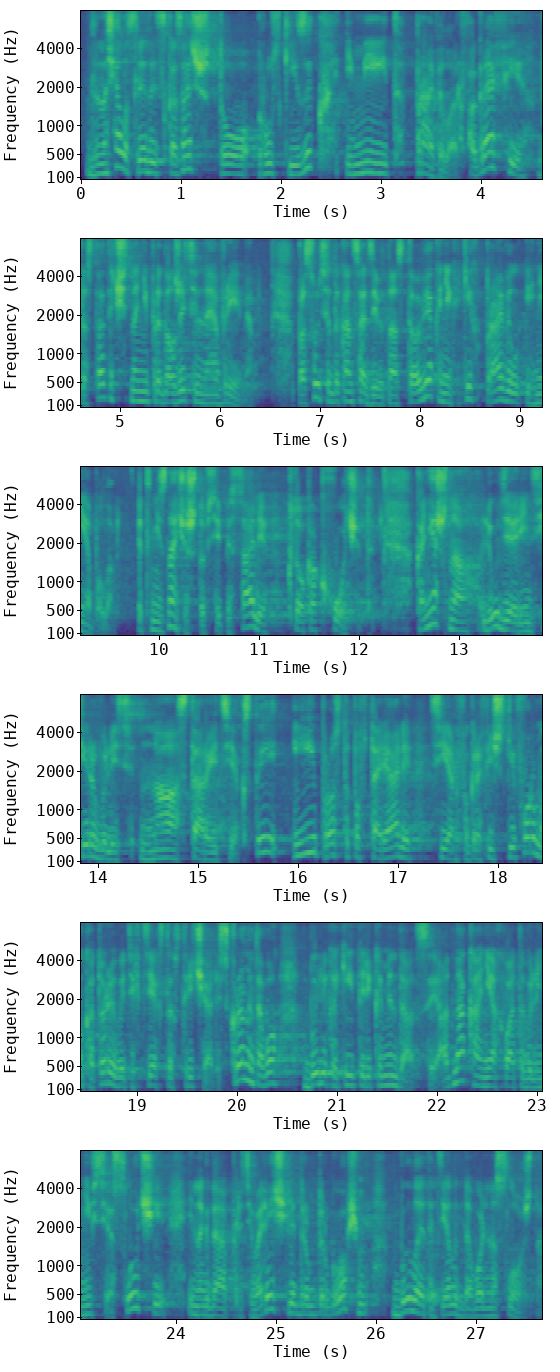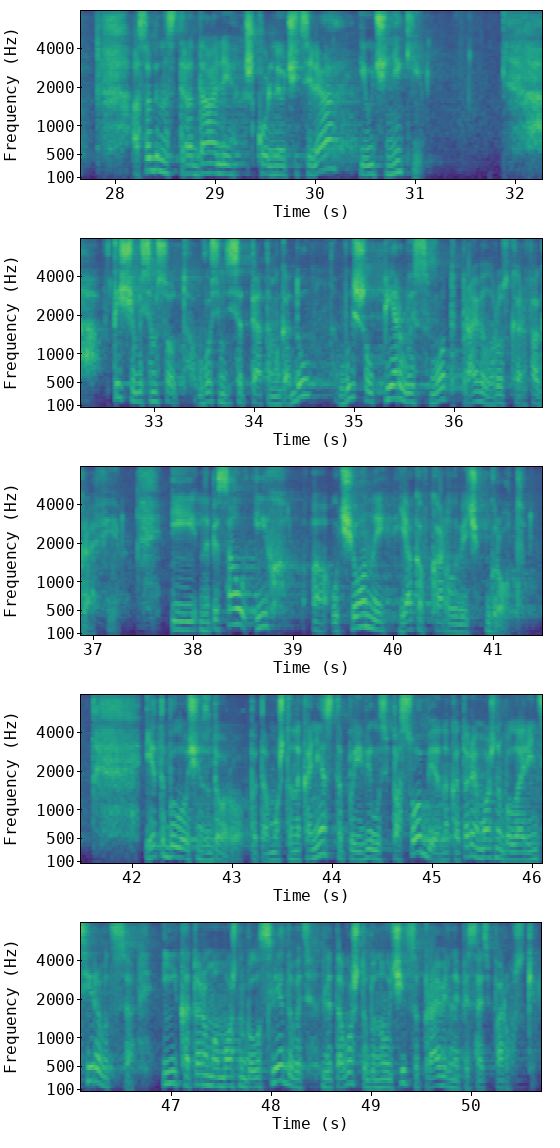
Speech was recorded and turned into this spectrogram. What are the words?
Для начала следует сказать, что русский язык имеет правила орфографии достаточно непродолжительное время. По сути, до конца XIX века никаких правил и не было. Это не значит, что все писали кто как хочет. Конечно, люди ориентировались на старые тексты и просто повторяли те орфографические формы, которые в этих текстах встречались. Кроме того, были какие-то рекомендации, однако они охватывали не все случаи, иногда противоречили друг другу. В общем, было это делать довольно сложно. Особенно страдали школьные учителя и ученики. В 1885 году вышел первый свод правил русской орфографии, и написал их ученый Яков Карлович Грот. И это было очень здорово, потому что наконец-то появилось пособие, на которое можно было ориентироваться и которому можно было следовать для того, чтобы научиться правильно писать по-русски.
